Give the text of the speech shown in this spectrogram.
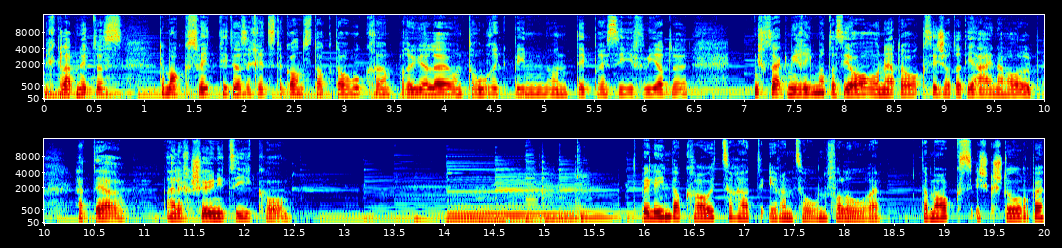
Ich glaube nicht, dass der Max wette, dass ich jetzt den ganzen Tag da hocke und brülle und traurig bin und depressiv werde. Ich sage mir immer, das Jahr, wo er da war, oder die eineinhalb, hat er eigentlich eine schöne Zeit gehabt. Belinda Kreuzer hat ihren Sohn verloren. Der Max ist gestorben,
